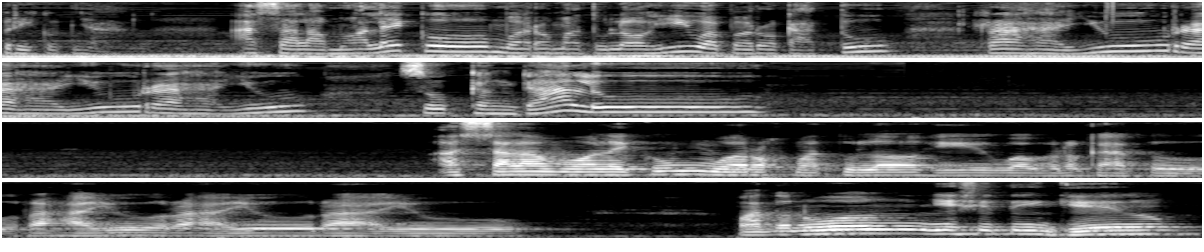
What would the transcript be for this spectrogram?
berikutnya. Assalamualaikum warahmatullahi wabarakatuh. Rahayu, rahayu, rahayu. Sugeng dalu. Assalamualaikum warahmatullahi wabarakatuh. Rahayu, rahayu, rahayu. Matur nuwun ngisi tinggil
